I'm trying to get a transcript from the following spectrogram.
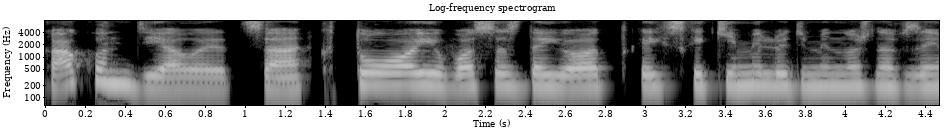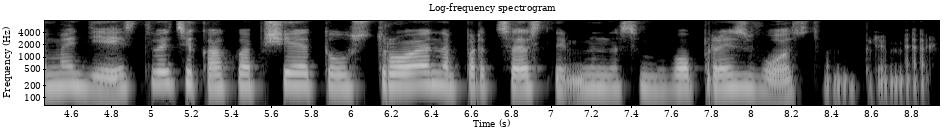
как он делается, кто его создает, как, с какими людьми нужно взаимодействовать и как вообще это устроено, процесс именно самого производства, например.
